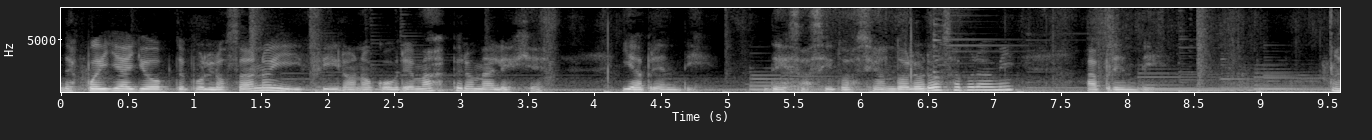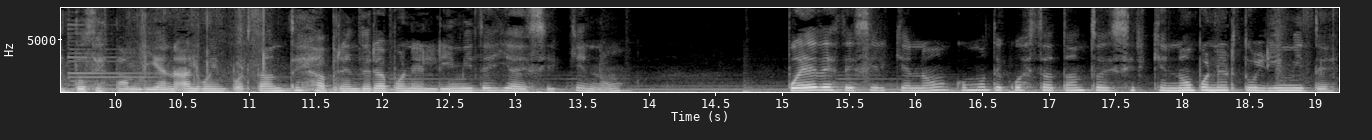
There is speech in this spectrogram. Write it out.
Después ya yo opté por lo sano y filo, no cobré más, pero me alejé y aprendí. De esa situación dolorosa para mí, aprendí. Entonces también algo importante es aprender a poner límites y a decir que no. Puedes decir que no, ¿cómo te cuesta tanto decir que no, poner tu límite?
